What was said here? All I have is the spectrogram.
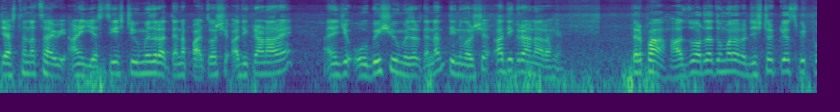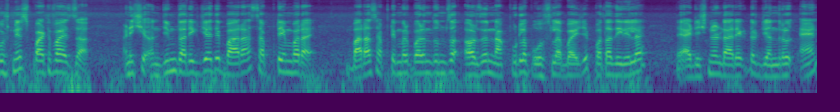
जास्त नसावी. आणि एस सी एस टी उमेदवार त्यांना पाच वर्ष अधिक राहणार आहे. आणि जे ओबीसी उमेदवार त्यांना तीन वर्ष अधिक राहणार आहे. तर पहा हा जो अर्ज तुम्हाला रजिस्टर किंवा स्पीड पोस्टनेच पाठवायचा. आणि याची अंतिम तारीख जी आहे ते बारा सप्टेंबर आहे. बारा सप्टेंबरपर्यंत तुमचा अर्ज नागपूरला पोहोचला पाहिजे पता दिलेला आहे. Additional director general and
